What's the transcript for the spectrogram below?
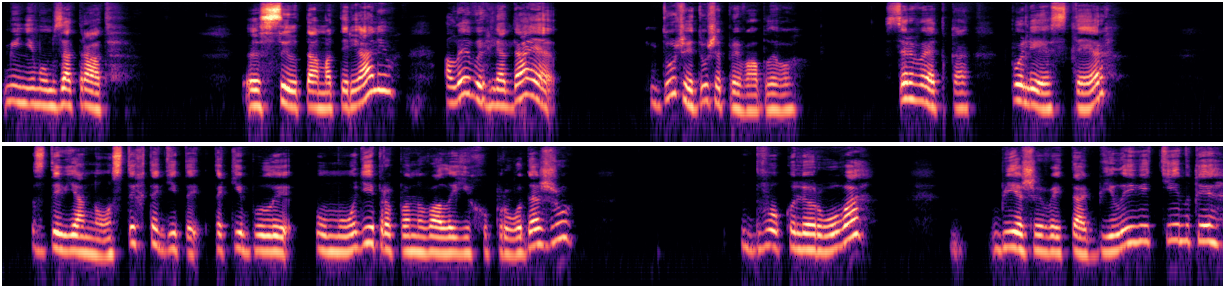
мінімум затрат е, сил та матеріалів, але виглядає Дуже дуже привабливо. Серветка поліестер з 90-х. Тоді такі були у моді, пропонували їх у продажу. Двокольорова, біжевий та білий відтінки.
